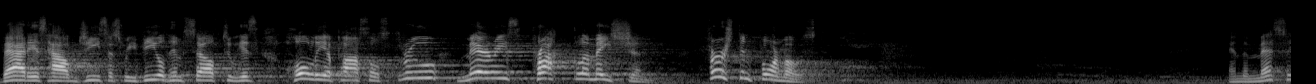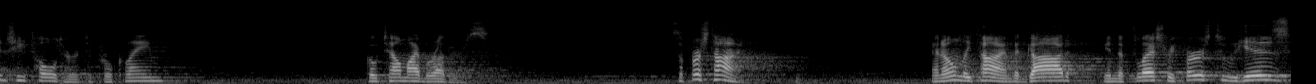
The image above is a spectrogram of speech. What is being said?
That is how Jesus revealed himself to his holy apostles through Mary's proclamation, first and foremost. And the message he told her to proclaim go tell my brothers. It's the first time and only time that God in the flesh refers to his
